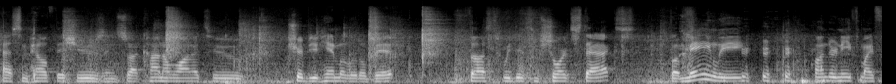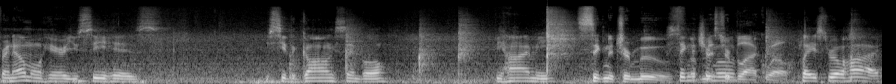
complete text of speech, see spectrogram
has some health issues, and so I kind of wanted to tribute him a little bit. Thus, we did some short stacks, but mainly underneath my friend Elmo here, you see his, you see the gong cymbal behind me, Signature move Signature of Mr. move. Blackwell. placed real high.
